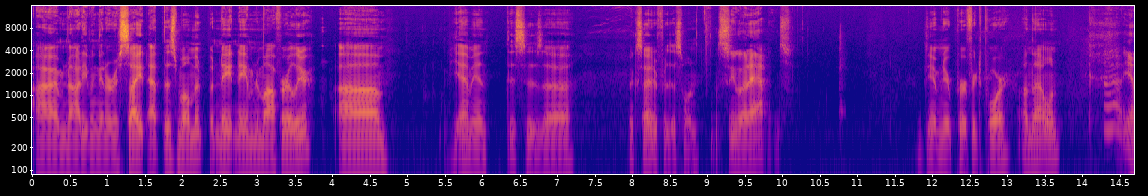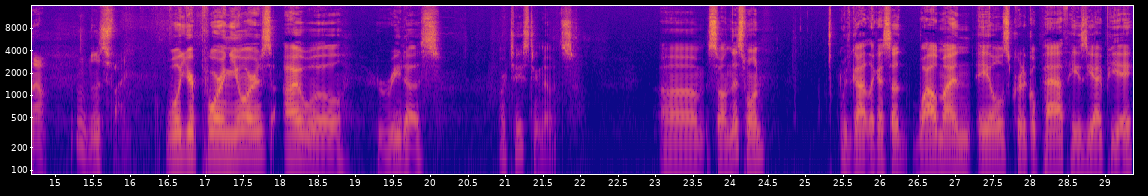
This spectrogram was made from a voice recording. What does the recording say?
I'm not even going to recite at this moment, but Nate named them off earlier. Um, yeah, man, this is uh, I'm excited for this one. Let's see what happens. Damn near perfect pour on that one. Uh, you know, mm, it's fine. While you're pouring yours, I will read us our tasting notes. Um, so on this one, we've got, like I said, Wild Mind Ales Critical Path Hazy IPA,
